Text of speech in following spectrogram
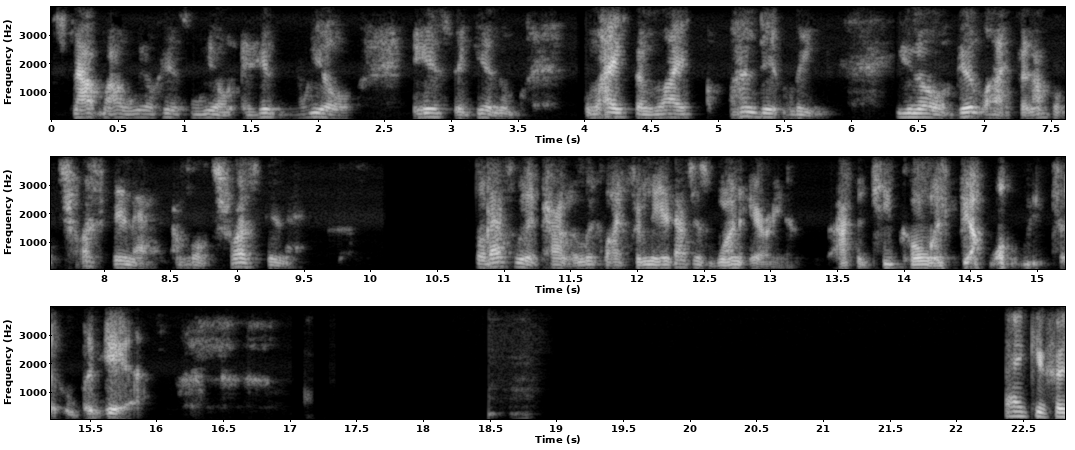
It's not my will, his will. And his will is to give them life and life abundantly. You know, a good life, and I'm gonna trust in that. I'm gonna trust in that. So that's what it kind of looked like for me. That's just one area. I could keep going if y'all want me to, but yeah. Thank you for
